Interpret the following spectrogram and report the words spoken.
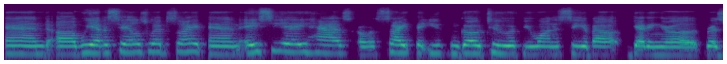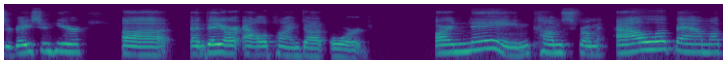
and uh, we have a sales website and ACA has a site that you can go to if you want to see about getting a reservation here. Uh, and they are alapine.org. Our name comes from Alabama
